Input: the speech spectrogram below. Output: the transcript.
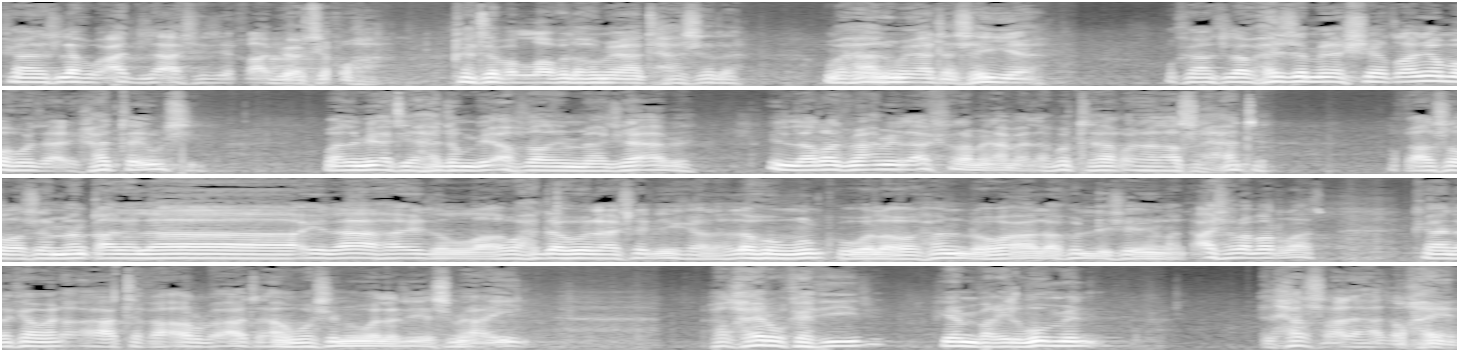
كانت له عدل عشر رقاب يعتقها. كتب الله له مئة حسنة ومحانه مئة سيئة. وكانت له حرزا من الشيطان يومه ذلك حتى يمسي. ولم يأتي أحد بأفضل مما جاء به إلا رجل عمل أكثر من عمله متفق على صحته. وقال صلى الله عليه وسلم من قال لا إله إلا الله وحده لا شريك له له الملك وله الحمد وهو على كل شيء قدير. عشر مرات كان كمن أعتق أربعة أنفس من ولد إسماعيل. فالخير كثير ينبغي المؤمن الحرص على هذا الخير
